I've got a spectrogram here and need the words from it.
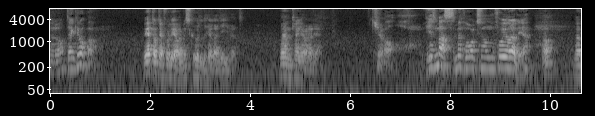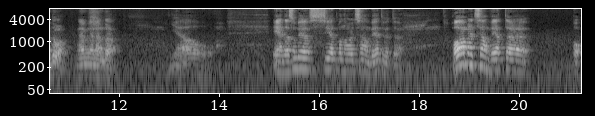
Ja, då, tänker du hoppa? Vet att jag får leva med skuld hela livet? Vem kan göra det? Ja, det finns massor med folk som får göra det. Ja, vem då? Nämn en enda. Ja, det enda som behövs är att man har ett samvete, vet du. Har man ett samvete, ja,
